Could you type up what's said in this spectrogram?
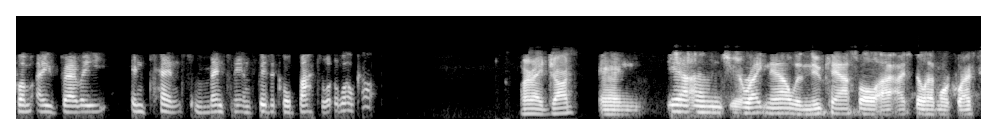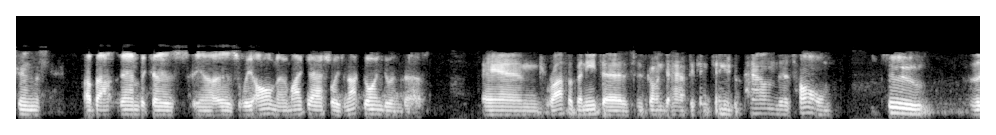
from a very intense mentally and physical battle at the World Cup. All right, Jon. And yeah, and right now with Newcastle, I, I still have more questions about them because you know, as we all know, Mike Ashley's not going to invest, and Rafa Benitez is going to have to continue to pound this home to the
